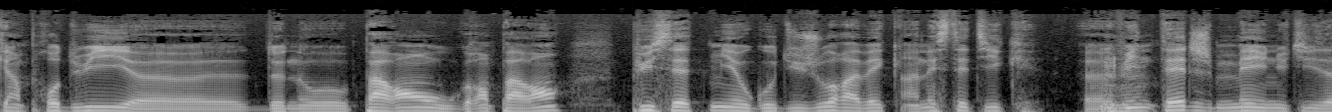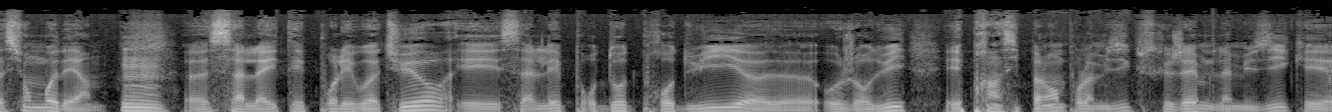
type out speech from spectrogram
qu'un produit euh, de nos parents ou grands-parents puisse être mis au goût du jour avec un esthétique euh, Mhm. vintage, mais une utilisation moderne. Euh, ça l'a été pour les voitures et ça l'est pour d'autres produits euh, aujourd'hui et principalement pour la musique puisque j'aime la musique et,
